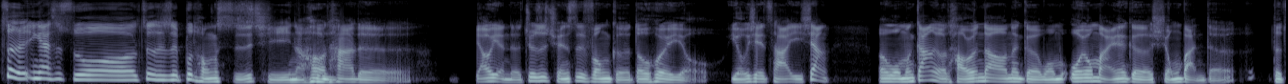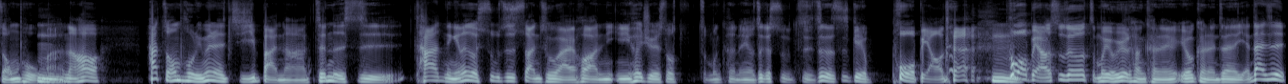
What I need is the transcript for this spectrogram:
这个应该是说，这是不同时期，然后他的表演的，就是诠释风格都会有有一些差异。像呃，我们刚刚有讨论到那个，我我有买那个熊版的的总谱嘛，然后它总谱里面的几版啊，真的是它你那个数字算出来的话，你你会觉得说，怎么可能有这个数字？这个是给破表的，破表的数字，怎么有乐团可能有可能真的演？但是。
